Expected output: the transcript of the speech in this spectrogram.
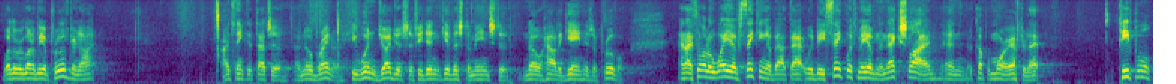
whether we're going to be approved or not. I think that that's a, a no brainer. He wouldn't judge us if He didn't give us the means to know how to gain His approval. And I thought a way of thinking about that would be think with me of the next slide and a couple more after that people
